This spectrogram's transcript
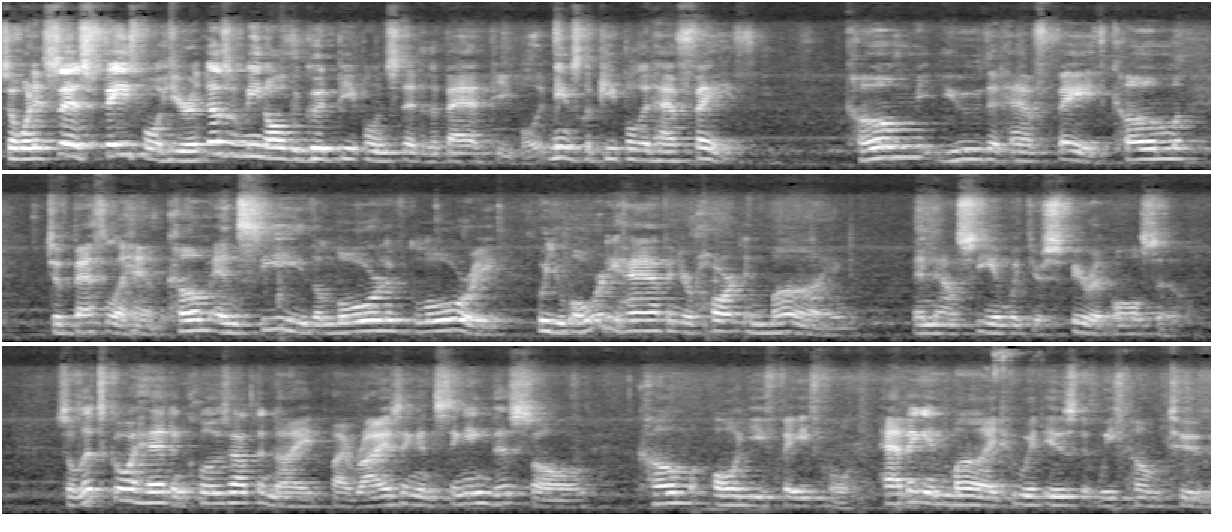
So when it says faithful here, it doesn't mean all the good people instead of the bad people. It means the people that have faith. Come, you that have faith. Come to Bethlehem. Come and see the Lord of glory, who you already have in your heart and mind, and now see him with your spirit also. So let's go ahead and close out the night by rising and singing this song, Come, All Ye Faithful, having in mind who it is that we come to.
